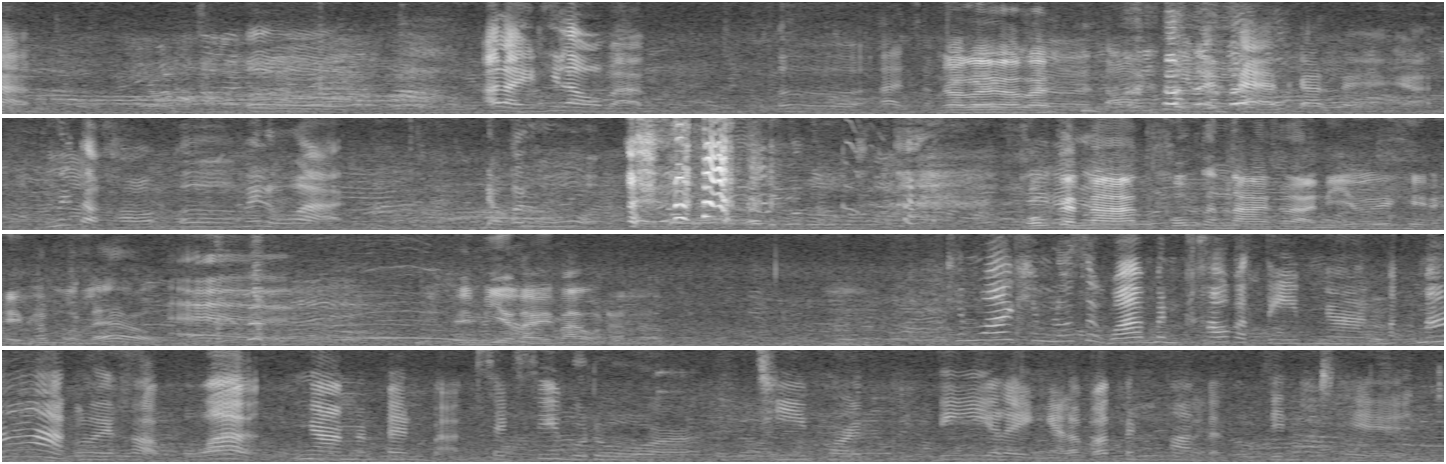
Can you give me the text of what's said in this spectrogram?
แบบเอออะไรที่เราแบบ เอออาจจะม่อะไรอะไรเจตอนที่เป็นแฟนกันอะไรอย่างเงี้ยเฮ้ยแต่เขาเออไม่รู้อะเดี๋ยวก็รู้ คบกันนานคบกันนานขนาดนี้เห็นเห็นกันหมดแล้ว เออ ไม่มีอะไรมากกว่านั้นแล้ว คิมว่าคิมรู้สึกว่ามันเข้ากับธีมงานมากๆเลยค่ะ เพราะว่างานมันเป็นแบบเซ็กซี่บูโดทีพาร์ตี้อะไรอย่างเงี้ยแล้วก็เป็นความแบบวินเทจ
